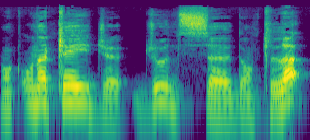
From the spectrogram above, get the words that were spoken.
Donc on a Cage, Jones, euh, donc là,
